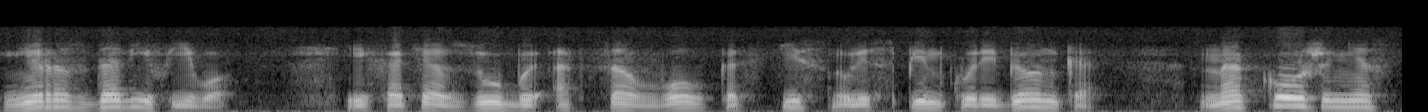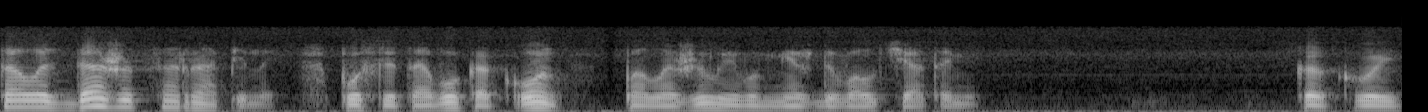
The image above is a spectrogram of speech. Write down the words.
не раздавив его. И хотя зубы отца волка стиснули спинку ребенка, на коже не осталось даже царапины после того, как он положил его между волчатами. Какой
